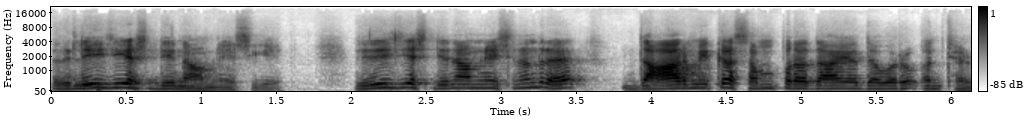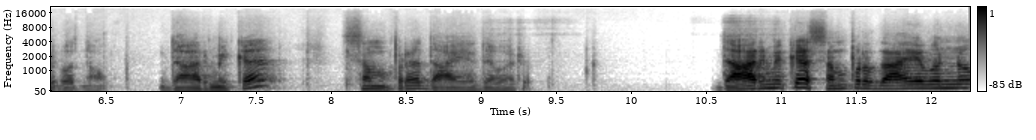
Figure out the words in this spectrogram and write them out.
ರಿಲೀಜಿಯಸ್ ಡಿನಾಮಿನೇಷನ್ಗೆ ರಿಲೀಜಿಯಸ್ ಡಿನಾಮಿನೇಷನ್ ಅಂದರೆ ಧಾರ್ಮಿಕ ಸಂಪ್ರದಾಯದವರು ಅಂತ ಹೇಳ್ಬೋದು ನಾವು. ಧಾರ್ಮಿಕ ಸಂಪ್ರದಾಯದವರು. ಧಾರ್ಮಿಕ ಸಂಪ್ರದಾಯವನ್ನು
